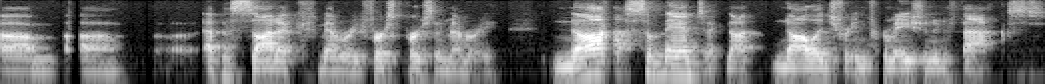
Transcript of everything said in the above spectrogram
um, uh, episodic memory, first-person memory, not semantic, not knowledge for information and facts.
